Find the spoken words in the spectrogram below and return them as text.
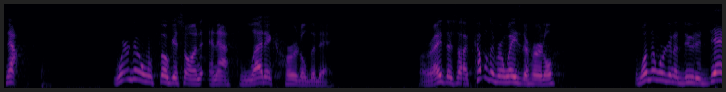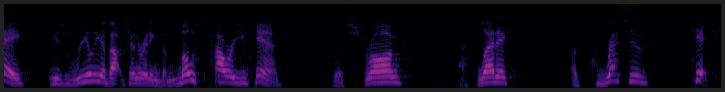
Now, we're going to focus on an athletic hurdle today. All right? There's a couple different ways to hurdle. The one that we're going to do today is really about generating the most power you can for a strong, athletic, aggressive kick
